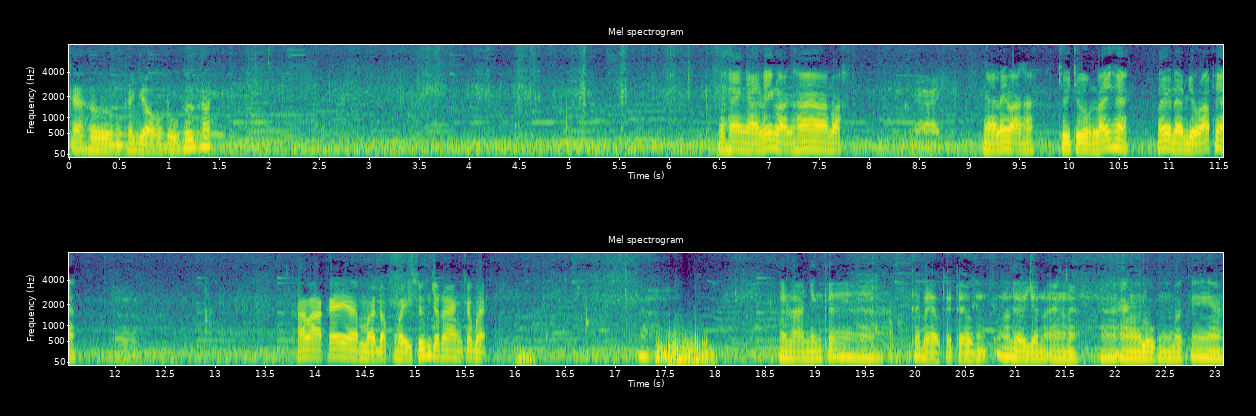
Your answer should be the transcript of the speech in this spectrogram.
cá hường cá dồ đủ thứ hết. Hai ngày lấy lần ha anh ngày lấy lần hả? Chưa chưa mình lấy ha. Lấy đem vô ấp ha. Ừ. thả ba cái à, mà đọt mì xuống cho nó ăn các bạn. Này là những cái à, cái bèo tay tượng nó đều cho nó ăn nè. Nó ăn luôn và cái à,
